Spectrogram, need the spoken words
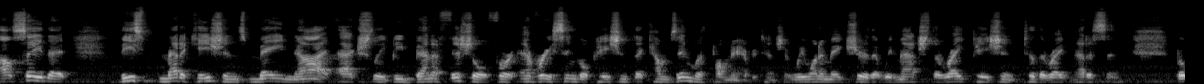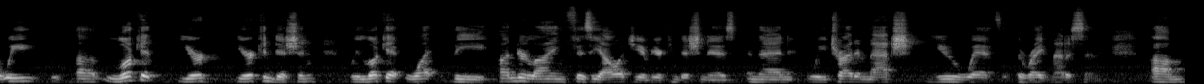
I'll say that these medications may not actually be beneficial for every single patient that comes in with pulmonary hypertension. We want to make sure that we match the right patient to the right medicine. But we uh, look at your your condition, we look at what the underlying physiology of your condition is, and then we try to match you with the right medicine. Um,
